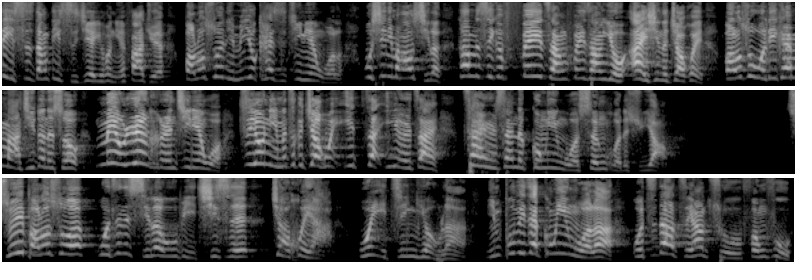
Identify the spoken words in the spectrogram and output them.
第四章第十节以后，你会。发觉保罗说：“你们又开始纪念我了，我心里面好喜乐。”他们是一个非常非常有爱心的教会。保罗说：“我离开马其顿的时候，没有任何人纪念我，只有你们这个教会。一再一而再、再而三的供应我生活的需要。”所以保罗说：“我真的喜乐无比。”其实教会。啊，我已经有了，你们不必再供应我了。我知道怎样处丰富，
